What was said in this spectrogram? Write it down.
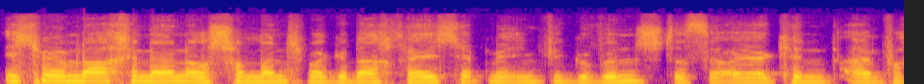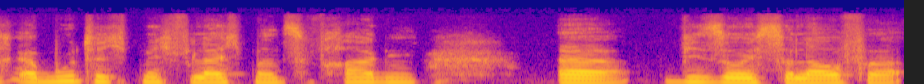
ich mir im Nachhinein auch schon manchmal gedacht, hey, ich hätte mir irgendwie gewünscht, dass ihr euer Kind einfach ermutigt, mich vielleicht mal zu fragen, äh, wieso ich so laufe.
